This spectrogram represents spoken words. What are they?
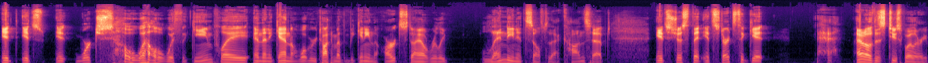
it it's it works so well with the gameplay and then again what we were talking about at the beginning the art style really lending itself to that concept it's just that it starts to get i don't know if this is too spoilery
